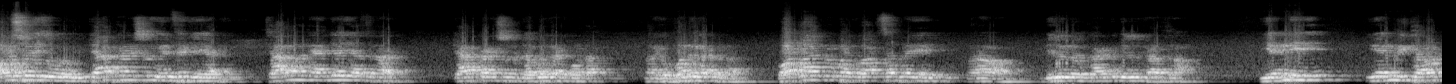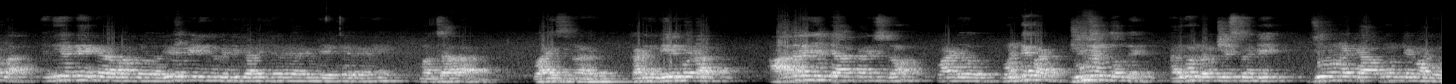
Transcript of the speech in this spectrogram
అవసరం వైజ్ ట్యాప్ కనెక్షన్ వెరిఫై చేయాలి. చాలా మంది ఎంజాయ్ చేస్తున్నారు ట్యాప్ కనెక్షన్ డబ్బులు కట్టకుండా మనకి పన్ను కట్టుకున్నాం కోట్లాది రూపాయలు వాట్సాప్ మనం బిల్లులు కరెంటు బిల్లులు కడుతున్నాం. ఇవన్నీ ఇవన్నీ మీకు తెలవట్లా? ఎందుకంటే ఇక్కడ మాకు రివ్యూ మీటింగ్ పెట్టి కమిషనర్ గారు కానీ మాకు చాలా వాయిస్తున్నారు కానీ మీరు కూడా ఆదరణ ట్యాప్ కనెక్షన్ వాళ్ళు ఉంటే వాడు జూ ఎంత ఉంది. అది కూడా నోట్ చేసుకోండి. జూ ఉన్న ట్యాప్ ఉంటే మాకు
